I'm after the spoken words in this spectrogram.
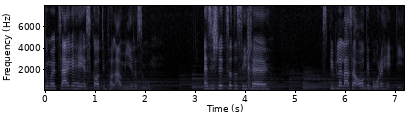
um euch zu sagen, hey, es geht im Fall auch mir so. Es ist nicht so, dass ich äh, das Bibellesen angeboren hätte.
